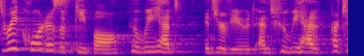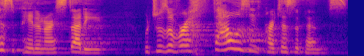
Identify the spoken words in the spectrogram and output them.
three quarters of people who we had interviewed and who we had participated in our study, which was over a thousand participants,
